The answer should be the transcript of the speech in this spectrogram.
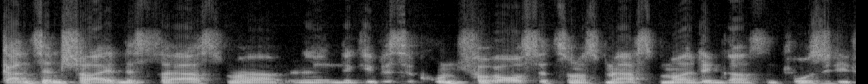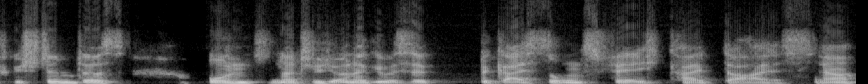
ganz entscheidend ist da erstmal eine gewisse Grundvoraussetzung, dass man erstmal dem Ganzen positiv gestimmt ist und natürlich auch eine gewisse Begeisterungsfähigkeit da ist, ja,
